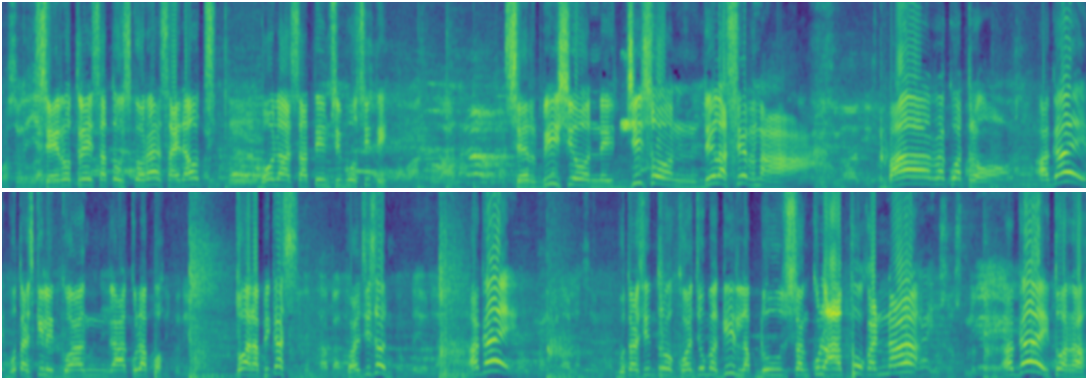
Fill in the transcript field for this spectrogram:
Motion niya 0-3 sa atong score ha, side out. Bola sa Team Cebu City. Servisyo ni Jason de la Serna para 4. Agay, butay skilid ko ang uh, kulapo. Tuara pikas. Kuan lang. Agay, butay sintro. Kuan jo magilap do sang kulapo kana. Agay, tuara.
